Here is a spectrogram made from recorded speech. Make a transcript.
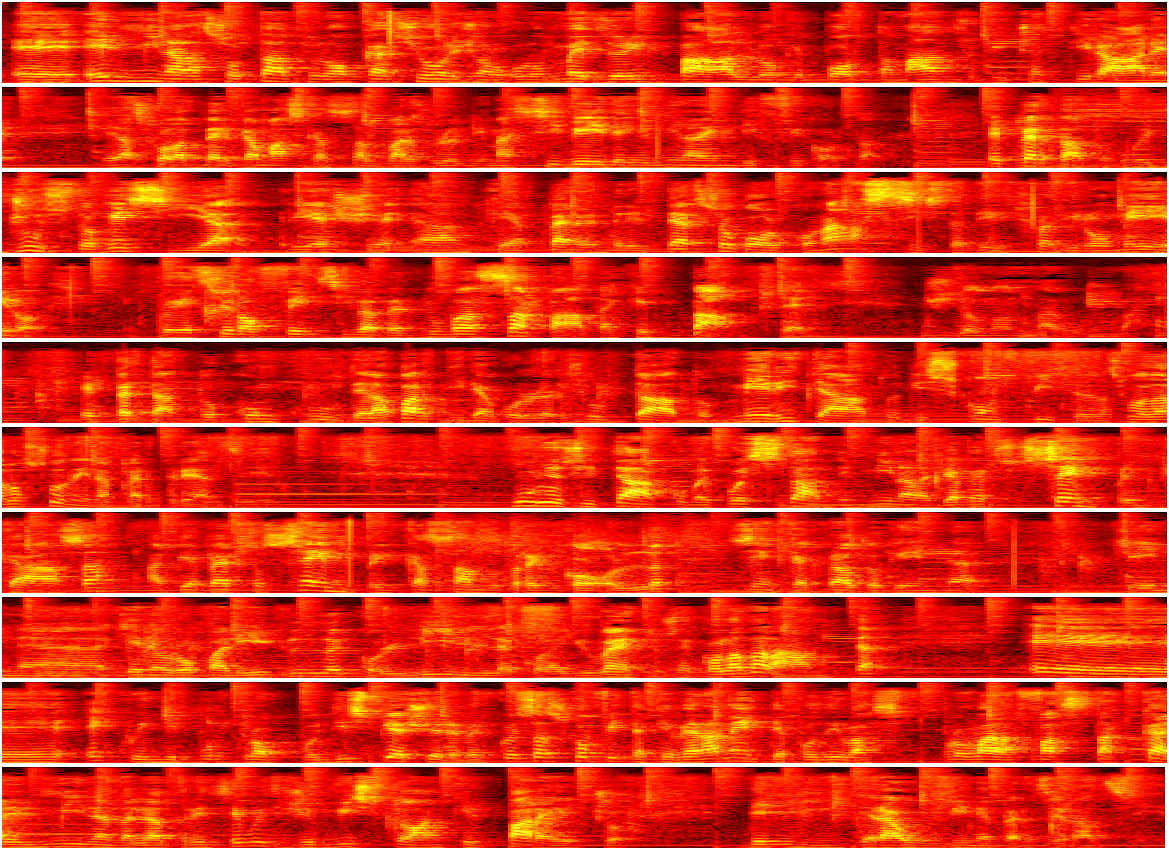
Eh, e il Milan ha soltanto un'occasione, diciamo, con un mezzo rimpallo che porta Mandzukic a tirare e la scuola bergamasca a salvare sulle linee, ma si vede che il Milan è in difficoltà. E pertanto, come giusto che sia, riesce anche a perdere il terzo gol con assist addirittura di Romero, in proiezione offensiva per Duval Zapata che batte Donnarumma e pertanto conclude la partita con il risultato meritato di sconfitta della squadra rossonera per 3-0. Curiosità come quest'anno il Milan abbia perso sempre in casa, abbia perso sempre incassando tre gol, sia in campionato che in, che in, che in Europa League, con Lille, con la Juventus e con l'Atalanta. E, e, quindi purtroppo dispiacere per questa sconfitta che veramente poteva provare a far staccare il Milan dalle altre inseguitrici visto anche il pareggio dell'Inter a Udine per 0-0.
